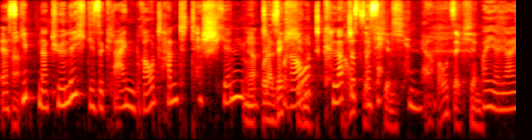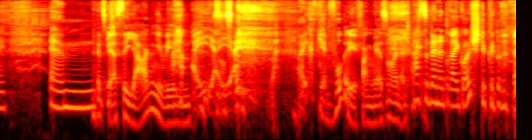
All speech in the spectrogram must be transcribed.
es gibt natürlich diese kleinen Brauthandtäschchen Ja, oder Säckchen. Brautklatsches Brautsäckchen. Säckchen. Ja, Brautsäckchen. Eieiei. Ähm, Als wärst du jagen gewesen. Ei, ei, ei. Ich hab hier einen Vogel gefangen, wer ist in meiner Tasche? hast du deine drei Goldstücke drin?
